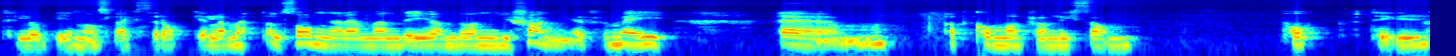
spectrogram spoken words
till att bli någon slags rock eller metalsångare. Men det är ju ändå en ny genre för mig. Um, att komma från liksom pop till,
